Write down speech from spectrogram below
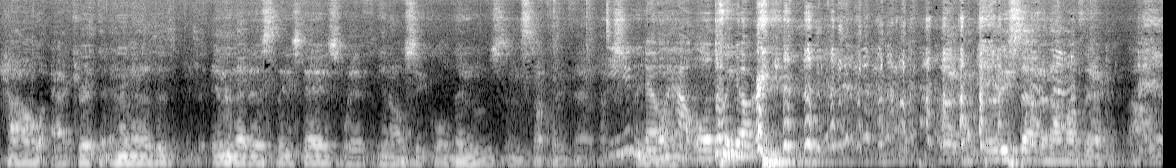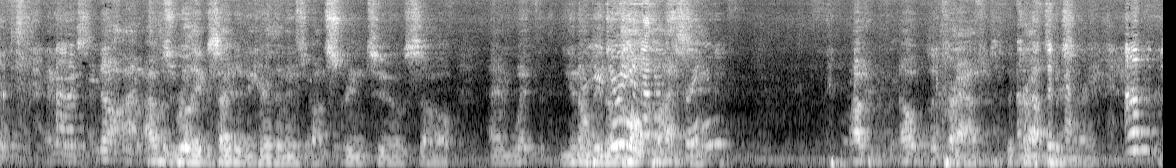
how accurate the internet is. The internet is these days with you know sequel news and stuff like that. like Do you know how old we are? Look, I'm 37. I'm up there. Um, anyways, no, I, I was really excited to hear the news about Scream 2. So, and with you know Are you being a doing cult another classic. screen? Uh, oh, the craft. The Oh, craft. the I'm craft. sorry. Um,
